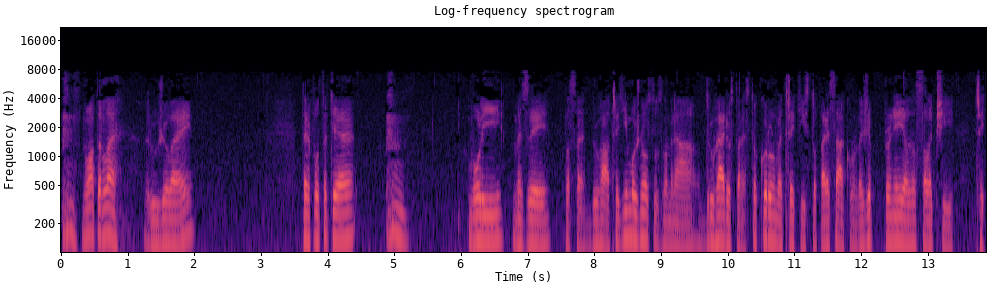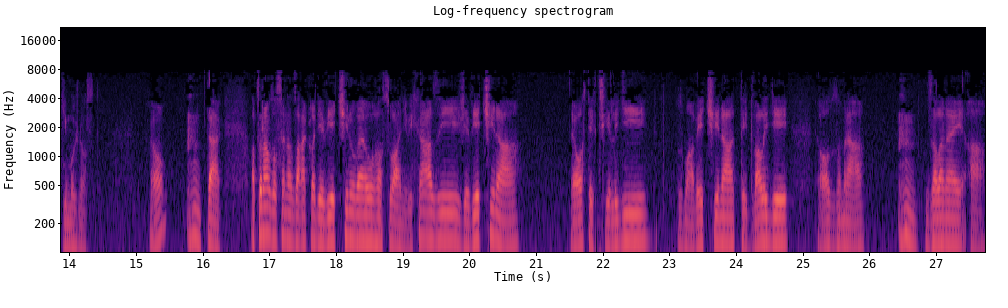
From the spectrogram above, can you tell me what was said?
No a tenhle růžový, ten v podstatě volí mezi zase druhá třetí možnost, to znamená druhé dostane 100 korun, ve třetí 150 korun, takže pro něj je zase lepší třetí možnost. Jo? tak, a co nám zase na základě většinového hlasování vychází, že většina jo, z těch tří lidí, to znamená většina, ty dva lidi, jo, to znamená zelený a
